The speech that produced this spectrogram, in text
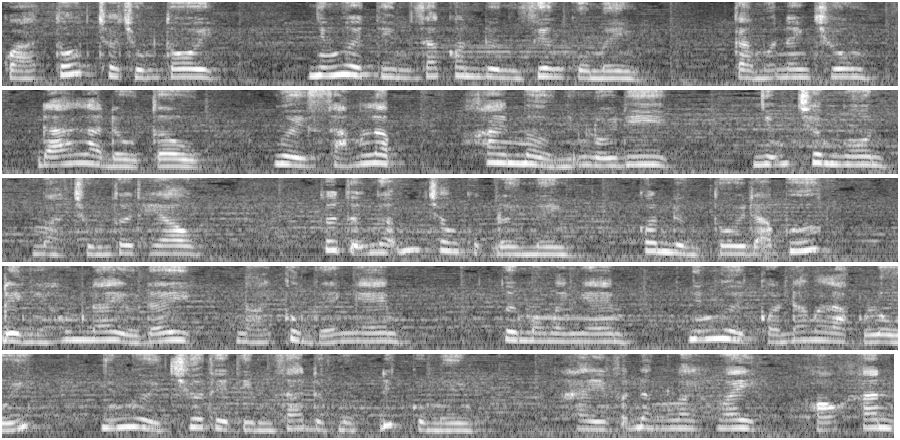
quá tốt cho chúng tôi, những người tìm ra con đường riêng của mình. Cảm ơn anh Trung đã là đầu tàu người sáng lập, khai mở những lối đi, những châm ngôn mà chúng tôi theo. Tôi tự ngẫm trong cuộc đời mình, con đường tôi đã bước để ngày hôm nay ở đây nói cùng với anh em. Tôi mong anh em, những người có năng lạc lối, những người chưa thể tìm ra được mục đích của mình hay vẫn đang loay hoay, khó khăn.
